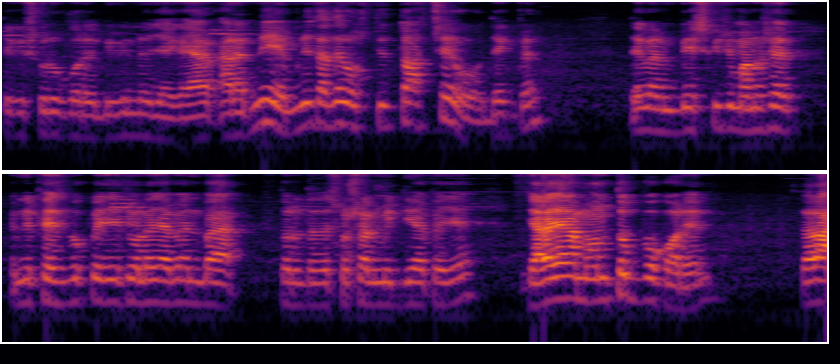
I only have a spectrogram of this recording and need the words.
থেকে শুরু করে বিভিন্ন জায়গায়। আর- আর এমনি এমনি তাদের অস্তিত্ব আছে ও দেখবেন? দেখবেন বেশ কিছু মানুষের এমনি ফেসবুক পেজে চলে যাবেন বা ধরুন তাদের সোশ্যাল মিডিয়া পেজে যারা যারা মন্তব্য করেন তারা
